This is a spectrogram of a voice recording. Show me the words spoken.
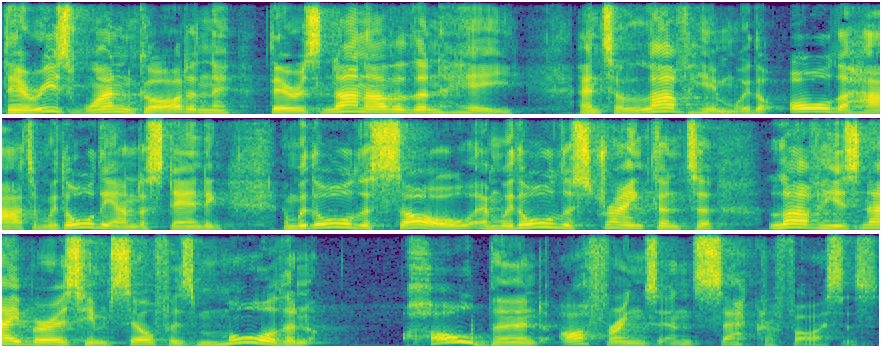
there is one God, and there is none other than He. And to love Him with all the heart, and with all the understanding, and with all the soul, and with all the strength, and to love his neighbour as himself is more than whole burnt offerings and sacrifices.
